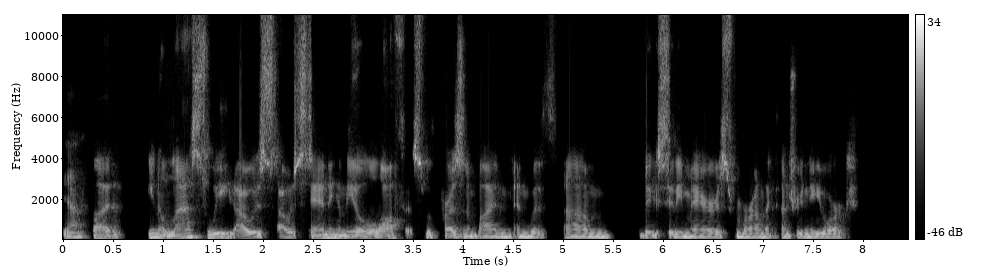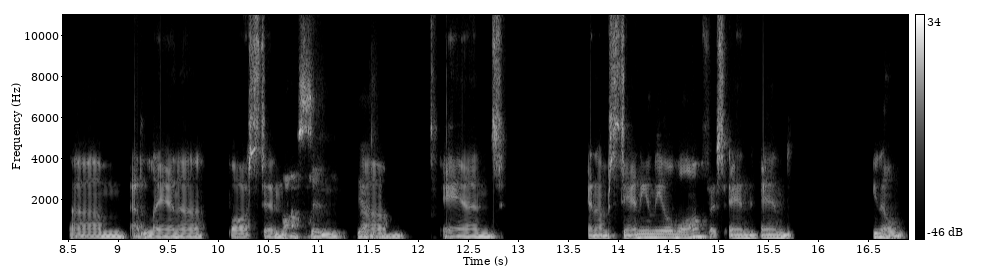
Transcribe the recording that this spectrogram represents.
Yeah. But, you know, last week I was, I was standing in the Oval Office with President Biden and with um, big city mayors from around the country, New York, um, Atlanta, Boston, Boston, yeah. Um, and and I'm standing in the Oval Office, and and you know,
